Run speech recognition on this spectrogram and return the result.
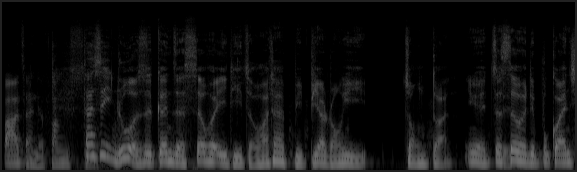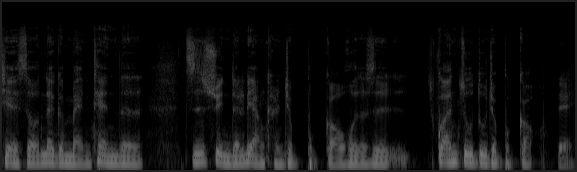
发展的方式。但是如果是跟着社会议题走的话，它比比较容易中断，因为这社会就不关切的时候，那个 maintain 的资讯的量可能就不够，或者是关注度就不够。对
